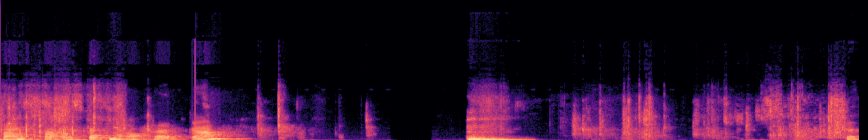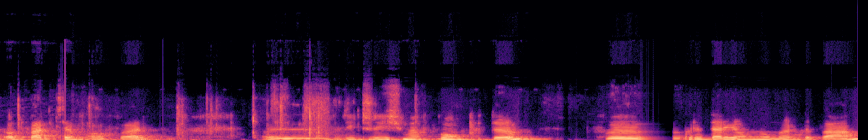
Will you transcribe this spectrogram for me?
Państwa, ostatnia oferta. Przed otwarciem ofert y, zliczyliśmy punkty w kryterium numer dwa.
